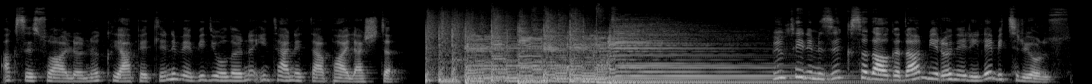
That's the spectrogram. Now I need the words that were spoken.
aksesuarlarını, kıyafetlerini ve videolarını internetten paylaştı. Bültenimizi kısa dalgadan bir öneriyle bitiriyoruz.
